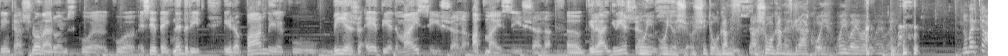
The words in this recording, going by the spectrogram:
vienkāršs novērojums, ko, ko es ieteiktu nedarīt, ir pārlieku bieža ēdiena maisīšana, apmaisīšana, uh, gra, griešana. Ui, ui, uz šito gan es, ar šo gan es grēkoju. Vai, vai, vai, vai, vai. Nu, bet kā,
